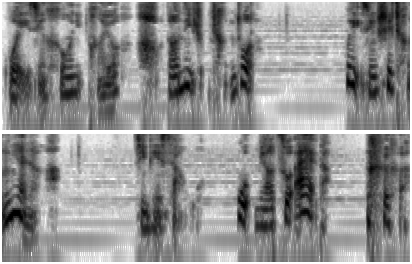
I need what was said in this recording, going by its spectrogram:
我已经和我女朋友好到那种程度了，我已经是成年人了。今天下午我们要做爱的。”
